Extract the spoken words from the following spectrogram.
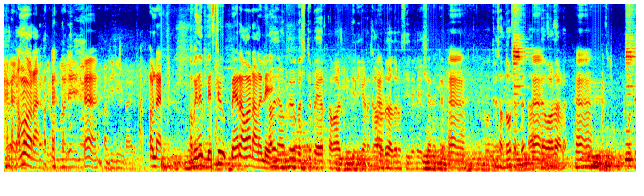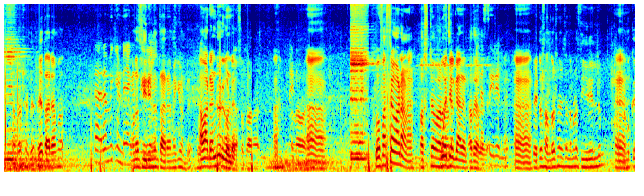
അമ്മ പറ. അപ്പൊ ഇത് ബെസ്റ്റ് പേർ അവാർഡാണല്ലേ ഞങ്ങൾക്ക് ബെസ്റ്റ് പേർ അവാർഡ് കിട്ടിയിരിക്കുകയാണ്. കാതോട് അതൊരു സീരിയൽ ഏഷ്യാനെറ്റ്. ഒത്തിരി സന്തോഷമുണ്ട്. അവാർഡാണ് ഒത്തിരി സന്തോഷമുണ്ട്. താരാമ നമ്മുടെ സീരിയലിൽ താരാമയ്ക്കുണ്ട് അവാർഡ് രണ്ടുപേർക്കുണ്ട്. സ്വഭാവ ആ. അപ്പോൾ ഫസ്റ്റ് അവാർഡാണ് ഫസ്റ്റ് അവാർഡ് അതെ അതെ ഏറ്റവും സന്തോഷം വെച്ചാൽ നമ്മുടെ സീരിയലിലും നമുക്ക്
